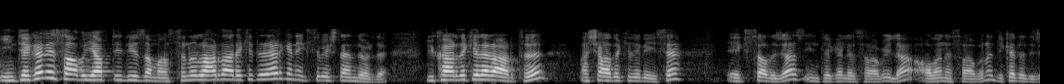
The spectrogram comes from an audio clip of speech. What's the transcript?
İntegral hesabı yap dediği zaman sınırlarda hareket ederken eksi 5'ten 4'e. Yukarıdakiler artı, aşağıdakileri ise eksi alacağız. İntegral hesabıyla alan hesabına dikkat edeceğiz.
